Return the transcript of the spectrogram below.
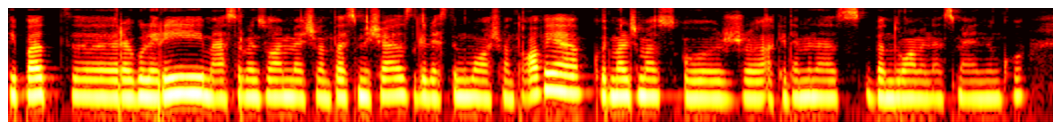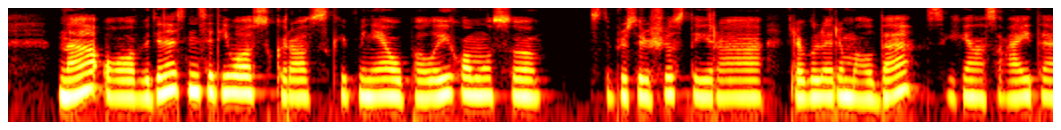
taip pat e, reguliariai mes organizuojame šventas mišes galestingumo šventovėje, kur melžiamės už akademinės bendruomenės menininkų. Na, o vidinės iniciatyvos, kurios, kaip minėjau, palaiko mūsų stiprius ryšius, tai yra reguliari malda. Kiekvieną savaitę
